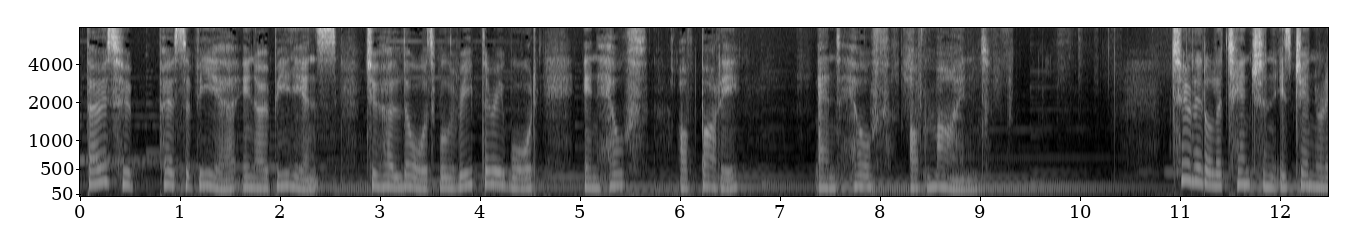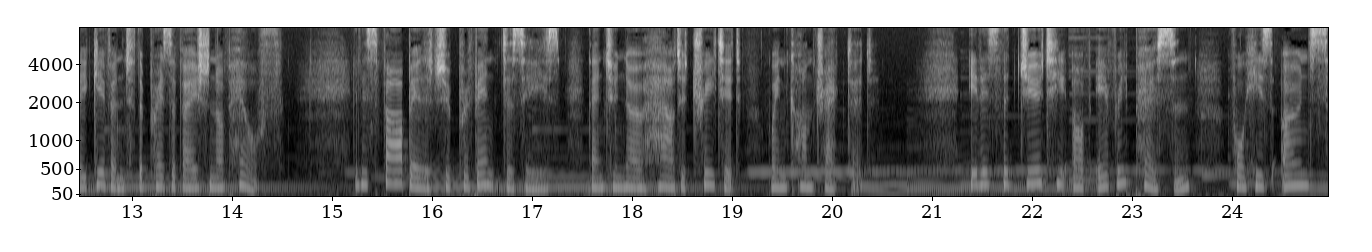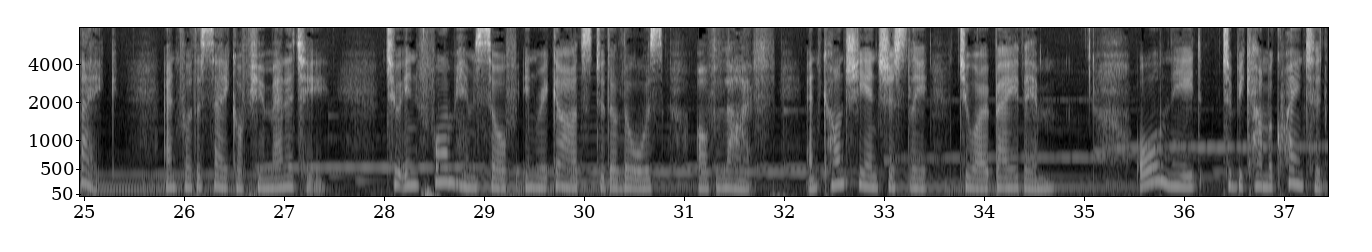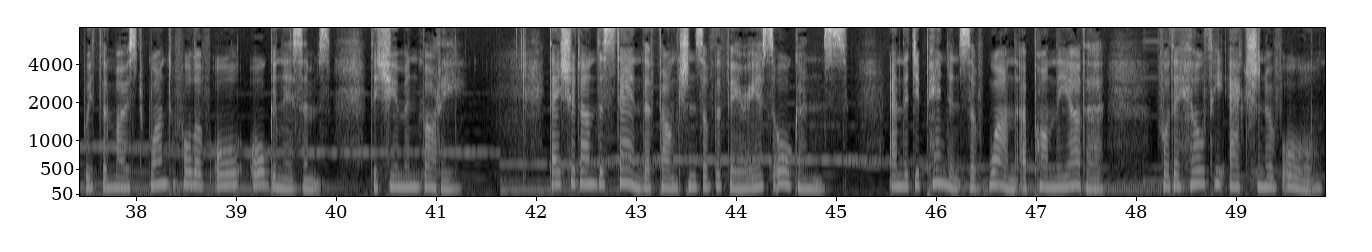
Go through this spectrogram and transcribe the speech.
Those who persevere in obedience to her laws will reap the reward in health of body and health of mind. Too little attention is generally given to the preservation of health. It is far better to prevent disease than to know how to treat it when contracted. It is the duty of every person, for his own sake and for the sake of humanity, to inform himself in regards to the laws of life and conscientiously to obey them. All need to become acquainted with the most wonderful of all organisms, the human body. They should understand the functions of the various organs and the dependence of one upon the other for the healthy action of all.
